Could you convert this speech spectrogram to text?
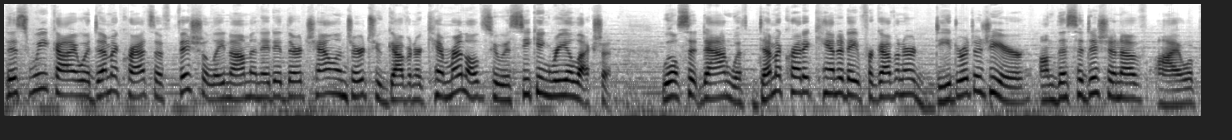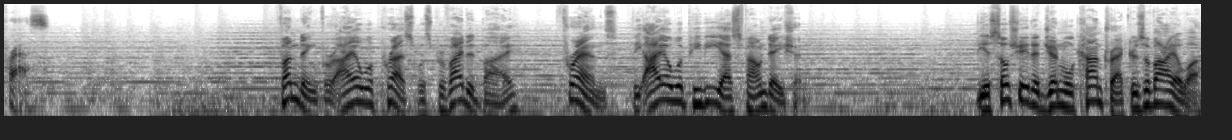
This week, Iowa Democrats officially nominated their challenger to Governor Kim Reynolds, who is seeking re-election. We'll sit down with Democratic candidate for governor Deidre DeJear on this edition of Iowa Press. Funding for Iowa Press was provided by Friends, the Iowa PBS Foundation, the Associated General Contractors of Iowa,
